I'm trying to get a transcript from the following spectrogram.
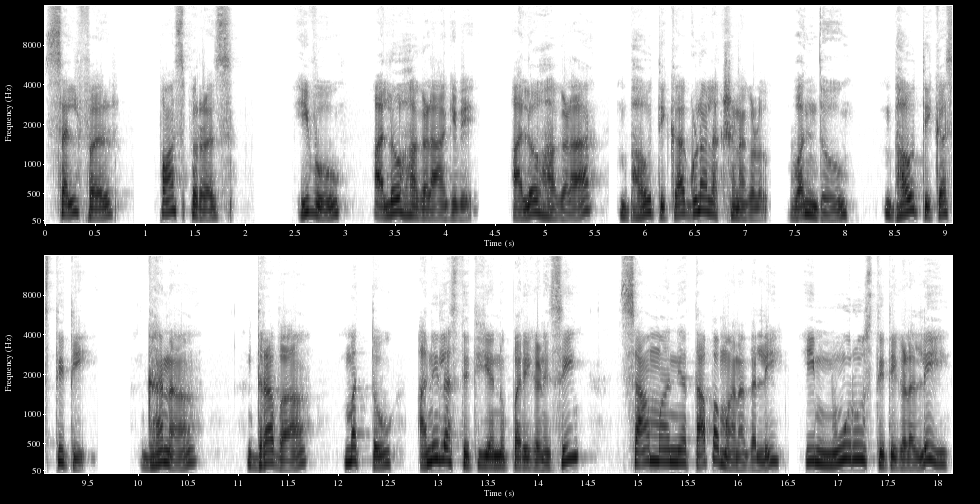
ಸಲ್ಫರ್, ಫಾಸ್ಫರಸ್ ಇವು ಅಲೋಹಗಳಾಗಿವೆ. ಅಲೋಹಗಳ ಭೌತಿಕ ಗುಣಲಕ್ಷಣಗಳು. ಒಂದು, ಭೌತಿಕ ಸ್ಥಿತಿ. ಘನ, ದ್ರವ ಮತ್ತು ಅನಿಲ ಸ್ಥಿತಿಯನ್ನು ಪರಿಗಣಿಸಿ ಸಾಮಾನ್ಯ ತಾಪಮಾನದಲ್ಲಿ ಈ ಮೂರು ಸ್ಥಿತಿಗಳಲ್ಲಿ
